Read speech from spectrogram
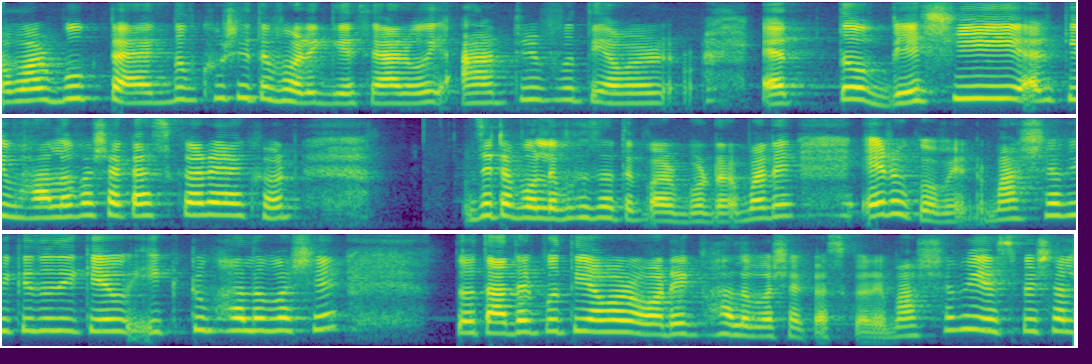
আমার বুকটা একদম খুশিতে ভরে গিয়েছে। আর ওই আন্টির প্রতি আমার এত বেশি আর কি ভালোবাসা কাজ করে এখন। যেটা বলে বোঝাতে পারব না। মানে এরকমের, মাশরাফিকে যদি কেউ একটু ভালোবাসে, তো তাদের প্রতি আমার অনেক ভালোবাসা কাজ করে। মাশরাফি স্পেশাল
